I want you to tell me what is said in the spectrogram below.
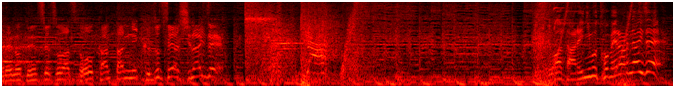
俺の伝説はそう簡単に崩せやしないぜ。俺は誰にも止められないぜ。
